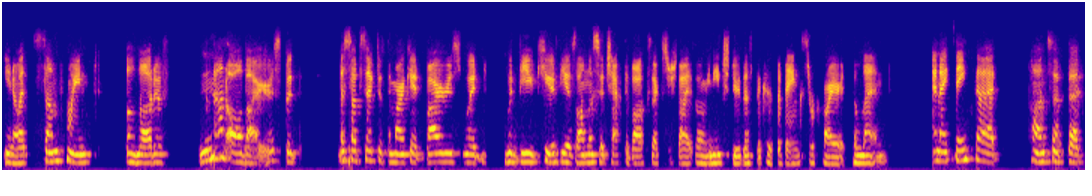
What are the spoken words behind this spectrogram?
you know, at some point, a lot of not all buyers, but a subset of the market buyers would would view QFE as almost a check the box exercise. Oh, we need to do this because the banks require it to lend. And I think that concept that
